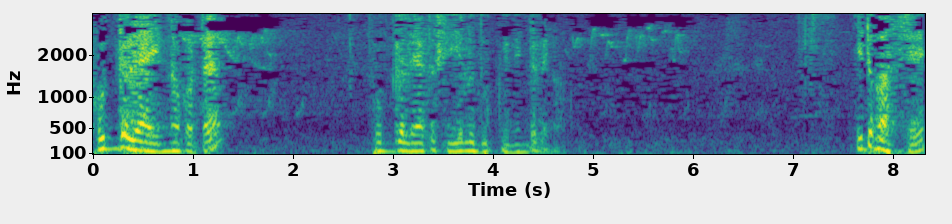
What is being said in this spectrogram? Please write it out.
පුද්ගලයා ඉන්නකොට පුද්ගලයාට සියලු දුක් විඳින්න වෙනවා. ඊට පස්සේ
